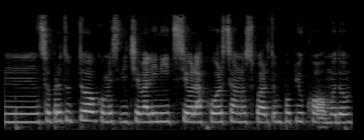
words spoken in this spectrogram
Mm, soprattutto, come si diceva all'inizio, la corsa è uno sport un po' più comodo.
